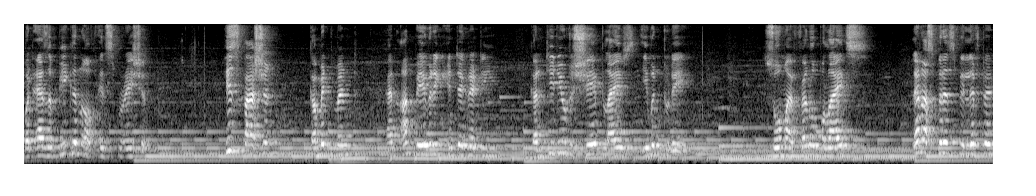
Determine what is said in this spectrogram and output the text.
but as a beacon of inspiration. His passion, commitment, and unwavering integrity continue to shape lives even today. So, my fellow Paulites, let our spirits be lifted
